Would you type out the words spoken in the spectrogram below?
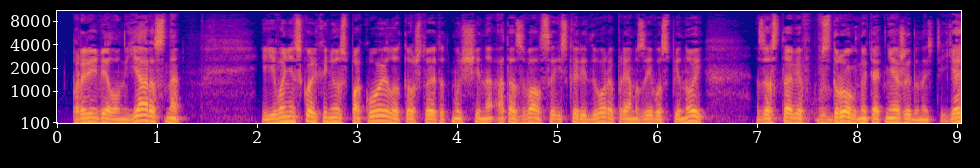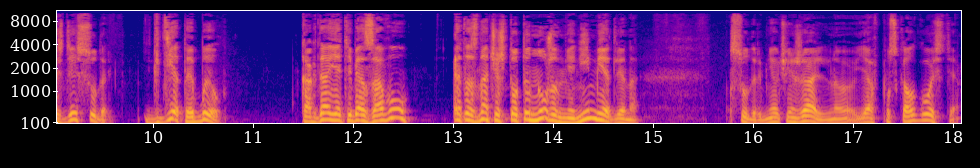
— проревел он яростно. И его нисколько не успокоило то, что этот мужчина отозвался из коридора прямо за его спиной, заставив вздрогнуть от неожиданности. «Я здесь, сударь. Где ты был? Когда я тебя зову, это значит, что ты нужен мне немедленно. Сударь, мне очень жаль, но я впускал гостя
